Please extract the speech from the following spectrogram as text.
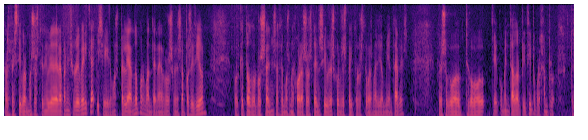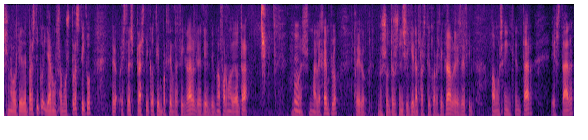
al festival más sostenible de la península ibérica y seguiremos peleando por mantenernos en esa posición, porque todos los años hacemos mejoras sostenibles con respecto a los temas medioambientales. Por eso, como te, he comentado al principio, por ejemplo, esta es una botella de plástico, ya no usamos plástico, pero este es plástico 100% reciclable, es decir, de una forma o de otra no hmm. es un mal ejemplo, pero nosotros ni siquiera plástico reciclable, es decir, vamos a intentar estar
